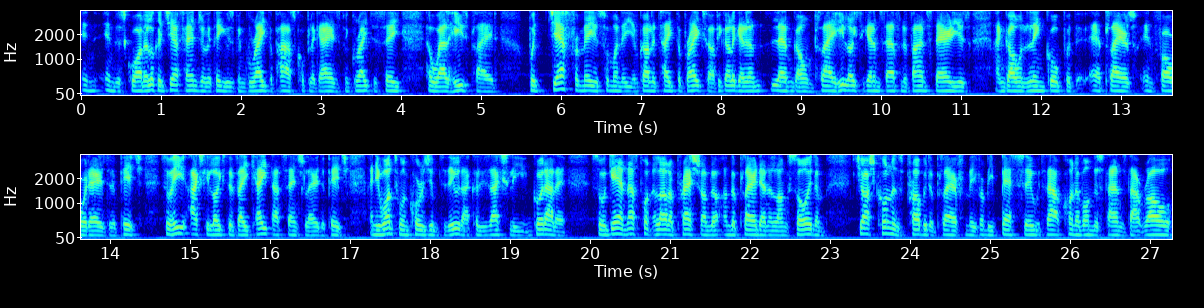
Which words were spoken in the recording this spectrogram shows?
in in the squad. I look at Jeff Hendrick. I think he's been great the past couple of games. It's been great to see how well he's played. But Jeff, for me, is someone that you've got to take the brakes off. You've got to get him, let him go and play. He likes to get himself in advanced areas and go and link up with uh, players in forward areas of the pitch. So he actually likes to vacate that central area of the pitch, and you want to encourage him to do that because he's actually good at it. So again, that's putting a lot of pressure on the on the player then alongside him. Josh Cullen is probably the player for me, probably best suited that kind of understands that role,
